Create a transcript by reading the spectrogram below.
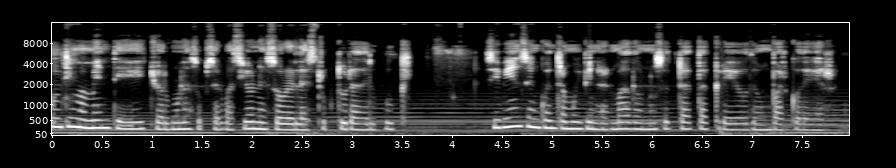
Últimamente he hecho algunas observaciones sobre la estructura del buque. Si bien se encuentra muy bien armado, no se trata, creo, de un barco de guerra.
